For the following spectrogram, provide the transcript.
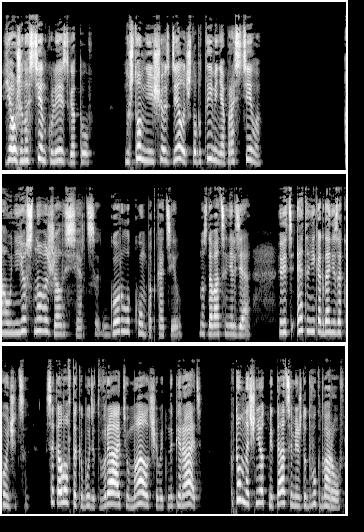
Я уже на стенку лезть готов. Но что мне еще сделать, чтобы ты меня простила? А у нее снова сжалось сердце, горло ком подкатил. Но сдаваться нельзя, ведь это никогда не закончится. Соколов так и будет врать, умалчивать, напирать. Потом начнет метаться между двух дворов.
